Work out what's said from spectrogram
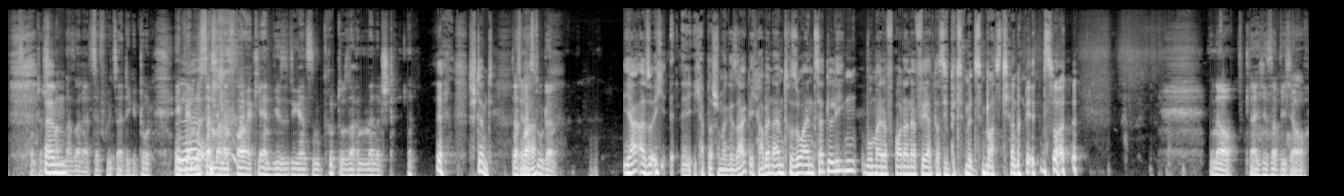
Das könnte spannender sein als der frühzeitige Tod. Irgendwer Ja. muss dann meiner Frau erklären, wie sie die ganzen Kryptosachen managt. Stimmt. Das Ja. machst du dann. Ja, also ich, ich habe das schon mal gesagt. Ich habe in einem Tresor einen Zettel liegen, wo meine Frau dann erfährt, dass sie bitte mit Sebastian reden soll. Genau, gleiches habe ich auch.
